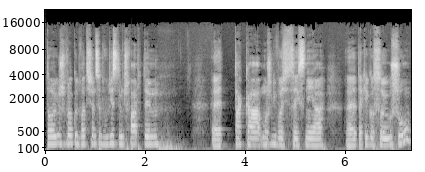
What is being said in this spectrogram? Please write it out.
to już w roku 2024 taka możliwość zaistnienia takiego sojuszu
